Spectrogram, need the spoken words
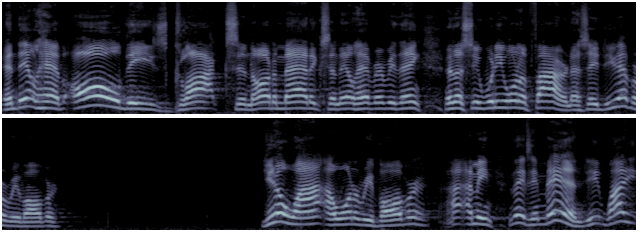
and they'll have all these Glocks and automatics, and they'll have everything. And I say, What do you want to fire? And I say, Do you have a revolver? You know why I want a revolver? I, I mean, they say, Man, you, why?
